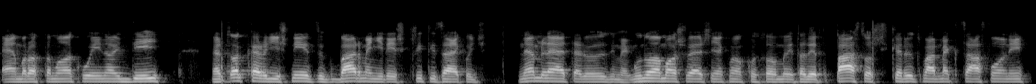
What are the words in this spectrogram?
elmaradt a Monakói nagy díj, mert akárhogy is nézzük, bármennyire is kritizálják, hogy nem lehet előzni, meg unalmas versenyek van, akkor amit azért párszor sikerült már megcáfolni,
